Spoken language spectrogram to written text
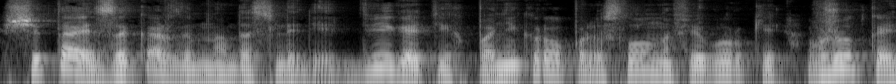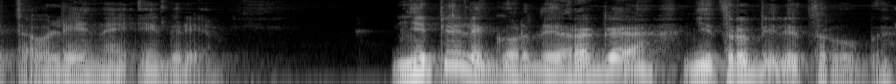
Считай, за каждым надо следить, двигать их по некрополю, словно фигурки в жуткой тавлейной игре. Не пели гордые рога, не трубили трубы,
